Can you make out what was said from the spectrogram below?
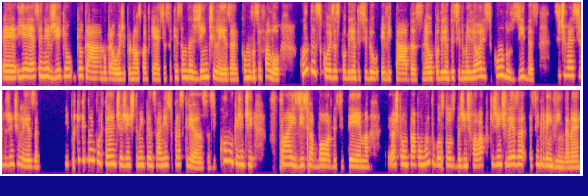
É, e é essa energia que eu, que eu trago para hoje, para o nosso podcast, essa questão da gentileza, como você falou. Quantas coisas poderiam ter sido evitadas, né? Ou poderiam ter sido melhores conduzidas se tivesse tido gentileza? E por que, que, é tão importante a gente também pensar nisso para as crianças? E como que a gente faz isso e aborda esse tema? Eu acho que é um papo muito gostoso da gente falar, porque gentileza é sempre bem-vinda, né?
